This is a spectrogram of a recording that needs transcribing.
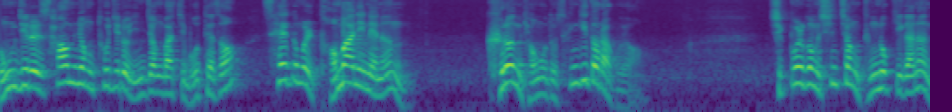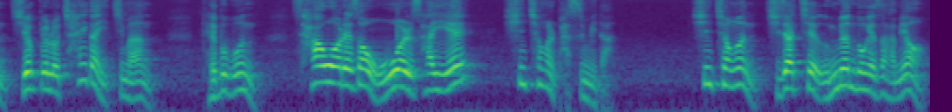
농지를 사업용 토지로 인정받지 못해서 세금을 더 많이 내는 그런 경우도 생기더라고요. 직불금 신청 등록 기간은 지역별로 차이가 있지만 대부분 4월에서 5월 사이에 신청을 받습니다. 신청은 지자체 읍면동에서 하며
